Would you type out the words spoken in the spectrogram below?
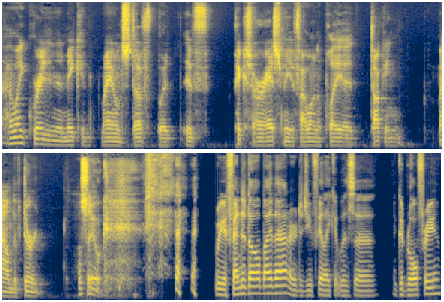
I like writing and making my own stuff, but if Pixar asks me if I want to play a talking mound of dirt, I'll say okay. Were you offended at all by that, or did you feel like it was a, a good role for you?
